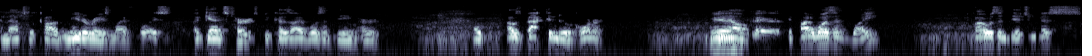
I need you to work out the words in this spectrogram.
and that's what caused me to raise my voice against hers because I wasn't being heard. I, I was backed into a corner. Yeah. If I wasn't white, if I was indigenous,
